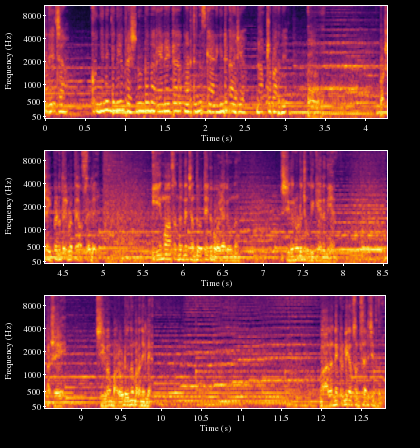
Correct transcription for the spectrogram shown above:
അതെ ചാ കുഞ്ഞിന് എന്തെങ്കിലും പ്രശ്നമുണ്ടോ അറിയാനായിട്ട് നടത്തുന്ന സ്കാനിങ്ങിന്റെ കാര്യം ഡോക്ടർ പറഞ്ഞു. ഓ പക്ഷെ ഇപ്പോഴത്തെ ഇപ്പോഴത്തെ അവസ്ഥയിൽ ഈ മാസം തന്നെ ചന്ദ്രത്തേക്ക് പോയാലൊന്ന് ശിവനോട് ചോദിക്കായിരുന്നു ഞാൻ. പക്ഷേ ശിവൻ മറുപടി ഒന്നും പറഞ്ഞില്ല. ബാലനെ കണ്ടി ഞാൻ സംസാരിച്ചിരുന്നു.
